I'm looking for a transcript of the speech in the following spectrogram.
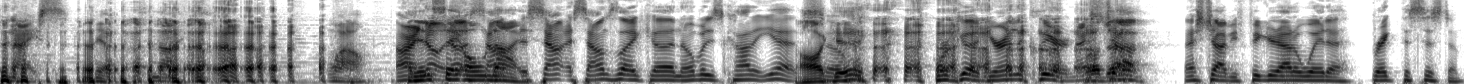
nice. yeah, tonight." Wow. All I didn't no, say, no, it, "Oh, sound- nice." it, sound- it sounds like uh, nobody's caught it yet. All so good. We're good. You're in the clear. Nice Well job. done. Nice job. You figured out a way to break the system.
